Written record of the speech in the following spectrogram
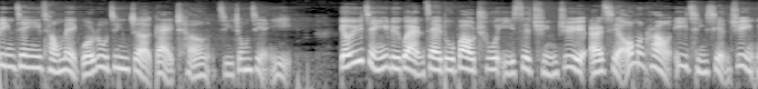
并建议从美国入境者改成集中检疫。由于简易旅馆再度爆出疑似群聚，而且 Omicron 疫情险峻，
